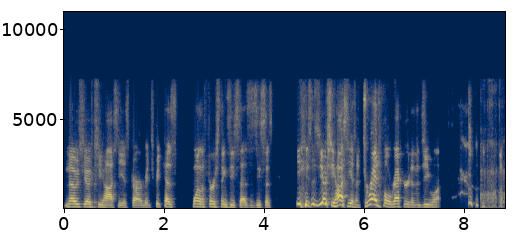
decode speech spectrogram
knows Yoshihashi is garbage because one of the first things he says is he says he says Yoshihashi has a dreadful record in the G1.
